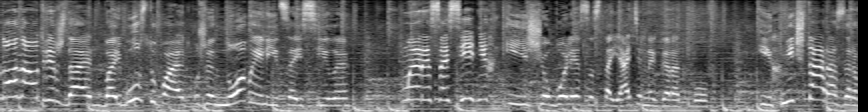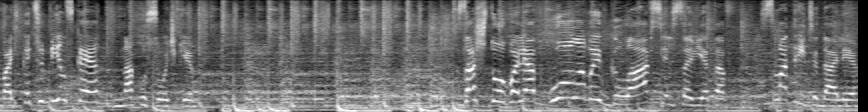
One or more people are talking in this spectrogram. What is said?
Но она утверждает, в борьбу вступают уже новые лица и силы. Мэры соседних и еще более состоятельных городков. Их мечта – разорвать Катюбинское на кусочки. За что болят головы глав сельсоветов? Смотрите далее.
